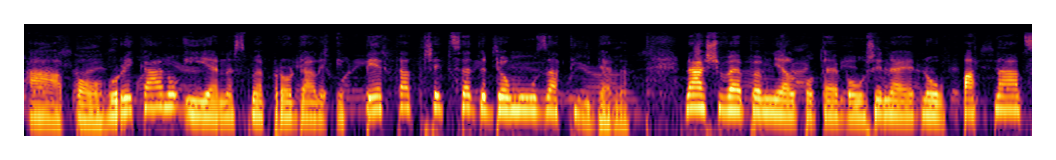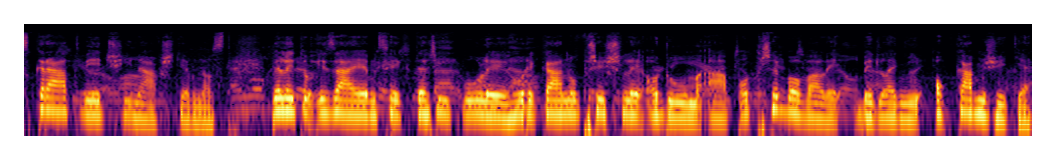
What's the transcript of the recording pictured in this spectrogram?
a po hurikánu Ian jsme prodali i 35 domů za týden. Náš web měl po té bouři najednou 15krát větší návštěvnost. Byli tu i zájemci, kteří kvůli hurikánu přišli o dům a potřebovali potřebovali bydlení okamžitě.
